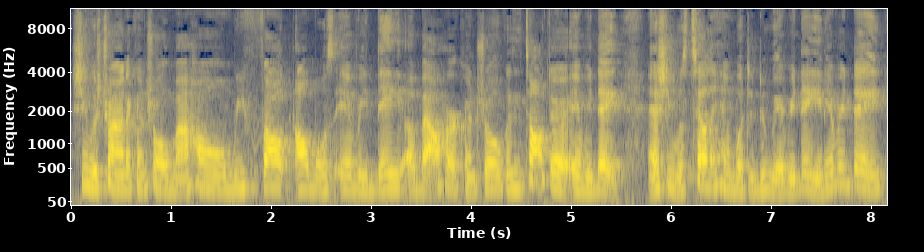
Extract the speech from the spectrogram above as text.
She was trying to control my home. We fought almost every day about her control because he talked to her every day and she was telling him what to do every day. And every day,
